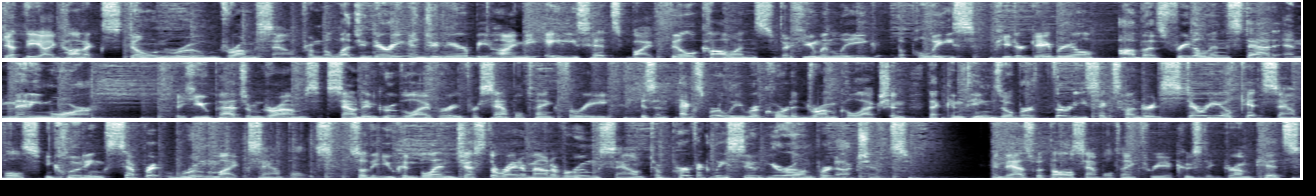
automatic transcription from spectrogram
Get the iconic Stone Room drum sound from the legendary engineer behind the 80s hits by Phil Collins, The Human League, The Police, Peter Gabriel, ABBA's Frida Lyngstad, and many more. The Hugh Padgham Drums Sound and Groove Library for Sample Tank 3 is an expertly recorded drum collection that contains over 3,600 stereo kit samples, including separate room mic samples, so that you can blend just the right amount of room sound to perfectly suit your own productions. And as with all Sample Tank 3 acoustic drum kits,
